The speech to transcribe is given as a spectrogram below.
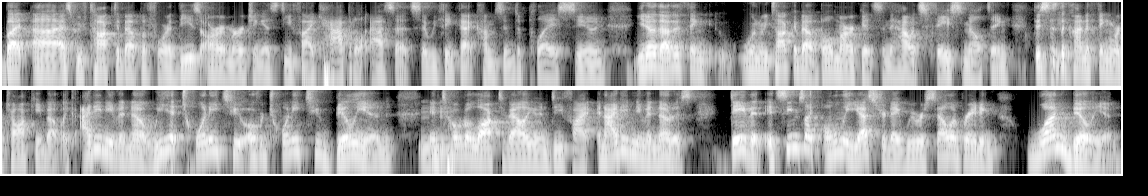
but uh, as we've talked about before, these are emerging as DeFi capital assets. So we think that comes into play soon. You know, the other thing, when we talk about bull markets and how it's face melting, this mm-hmm. is the mm-hmm. kind of thing we're talking about. Like, I didn't even know we hit 22, over 22 billion mm-hmm. in total locked value in DeFi, and I didn't even notice. David, it seems like only yesterday we were celebrating 1 billion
